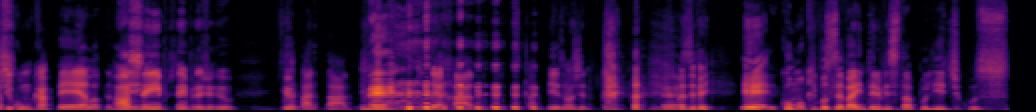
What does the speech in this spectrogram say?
discuti com o Capela também. ah, sempre, sempre. Eu, Eu... Eu- Retardado. É. Tudo errado. Cabeça, imagina. É. Mas enfim, é, como que você vai entrevistar políticos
